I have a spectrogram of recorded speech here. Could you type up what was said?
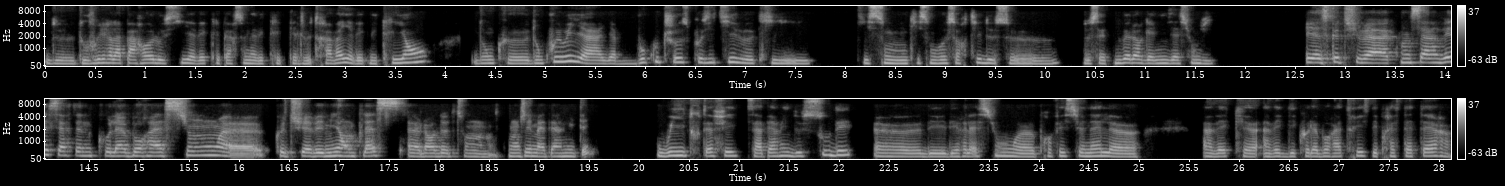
d'ouvrir la parole aussi avec les personnes avec lesquelles je travaille, avec mes clients, donc, euh, donc oui, oui, il y a, beaucoup de choses positives qui, qui, sont, qui sont ressorties de, ce, de cette nouvelle organisation de vie. Et est-ce que tu vas conserver certaines collaborations euh, que tu avais mis en place euh, lors de ton congé maternité? Oui, tout à fait. Ça a permis de souder des, des, relations professionnelles avec, avec des collaboratrices, des prestataires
